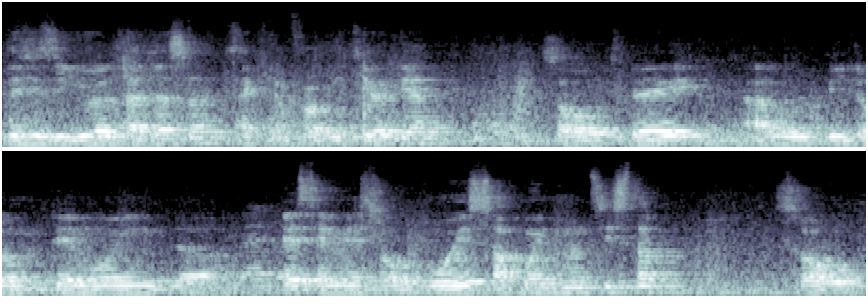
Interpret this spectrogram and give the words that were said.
This is Eyuel Taddese. I came from Ethiopia. So today I will be demoing the SMS or voice appointment system. So,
